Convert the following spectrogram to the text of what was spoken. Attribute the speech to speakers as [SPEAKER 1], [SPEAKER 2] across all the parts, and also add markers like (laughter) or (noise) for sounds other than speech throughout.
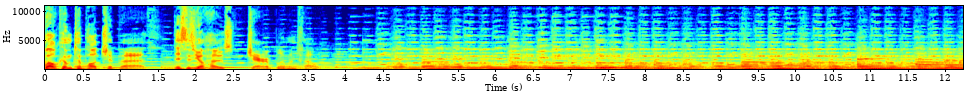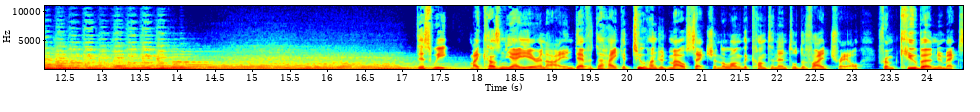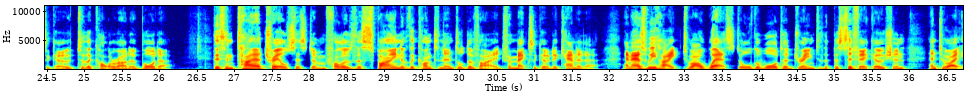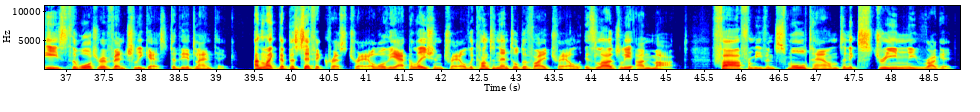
[SPEAKER 1] Welcome to Podship Earth. This is your host, Jared Blumenfeld. This week, my cousin Yair and I endeavored to hike a 200 mile section along the Continental Divide Trail from Cuba, New Mexico to the Colorado border. This entire trail system follows the spine of the Continental Divide from Mexico to Canada. And as we hike, to our west, all the water drained to the Pacific Ocean, and to our east, the water eventually gets to the Atlantic. Unlike the Pacific Crest Trail or the Appalachian Trail, the Continental Divide Trail is largely unmarked far from even small towns and extremely rugged.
